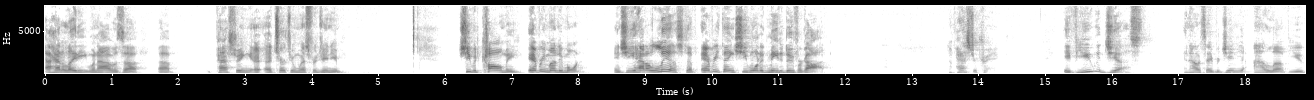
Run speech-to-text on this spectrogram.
I had a lady when I was uh, uh, pastoring a, a church in West Virginia. She would call me every Monday morning, and she had a list of everything she wanted me to do for God. Now, Pastor Craig, if you would just, and I would say, Virginia, I love you.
